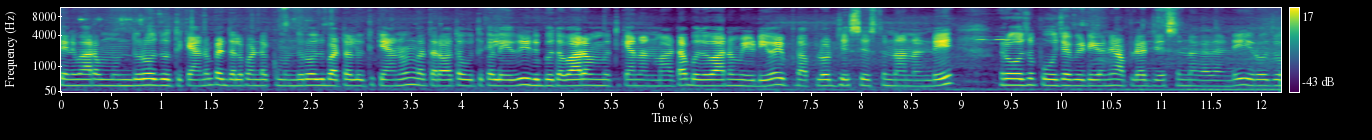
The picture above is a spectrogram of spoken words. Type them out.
శనివారం ముందు రోజు ఉతికాను. పెద్దల పండుగకు ముందు రోజు బట్టలు ఉతికాను. ఇంకా తర్వాత ఉతకలేదు. ఇది బుధవారం ఉతికాను అనమాట బుధవారం వీడియో ఇప్పుడు అప్లోడ్ చేసేస్తున్నానండి. రోజు పూజ వీడియోని అప్లోడ్ చేస్తున్నా కదండి. ఈరోజు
